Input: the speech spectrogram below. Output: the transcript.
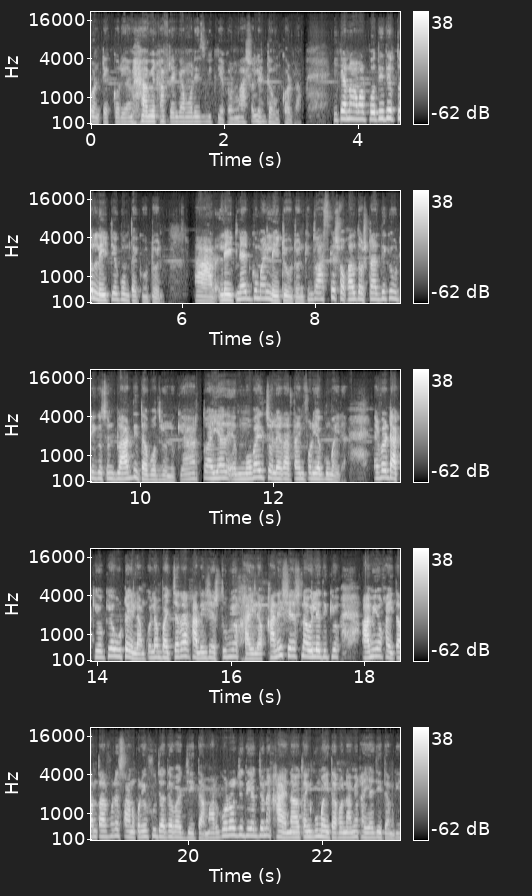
কন্ট্যাক্ট করি আমি আমি খাফরেঙ্গা মরিচ বিক্রি করব আসলে ডং করলাম এখানে আমার প্রতিদেব তো লেটে ঘুম থেকে উঠুন। আর লেট নাইট ঘুমাই লেটে উঠুন। কিন্তু আজকে সকাল দশটার দিকে উঠে গেছেন ব্লাড দিতা ভদ্রলোকে। আর তো আইয়া মোবাইল চলে আর তাইন ফরিয়া ঘুমাইরা এরপর ডাকিওকে উঠাইলাম, কইলাম, বাচ্চারা, খানি শেষ, তুমিও খাইলাম খানি শেষ না হইলে দেখিও, আমিও খাইতাম। তারপরে স্নান করে পূজা দেওয়ার যেতাম আর গরো যদি একজনে খায় না তাই ঘুমাই তখন আমি খাইয়া যেতাম কি?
